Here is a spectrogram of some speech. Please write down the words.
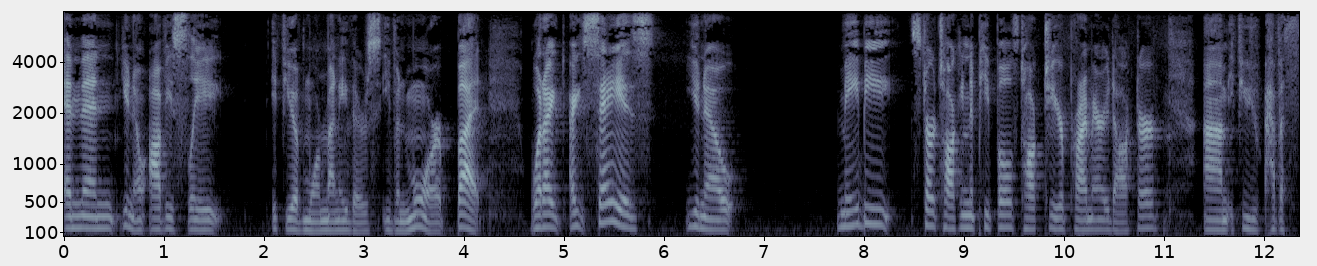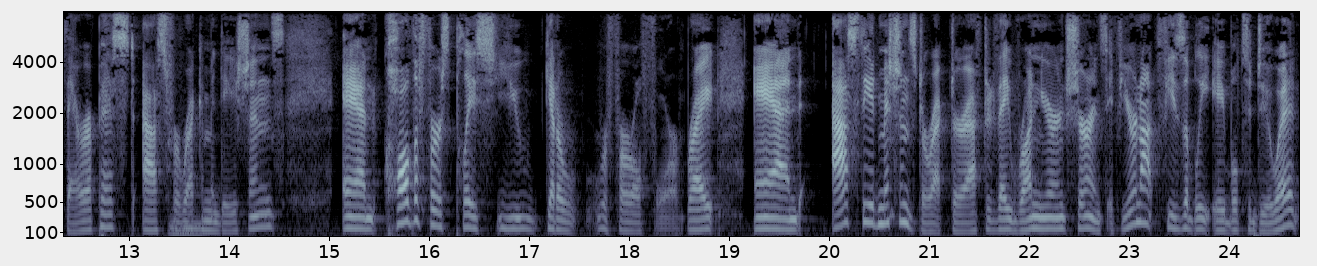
and then you know, obviously, if you have more money, there's even more. But what I, I say is, you know, maybe start talking to people, talk to your primary doctor. Um, if you have a therapist, ask for recommendations and call the first place you get a referral for, right? And ask the admissions director after they run your insurance. If you're not feasibly able to do it,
